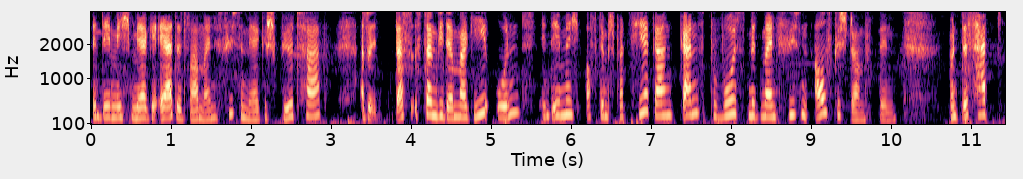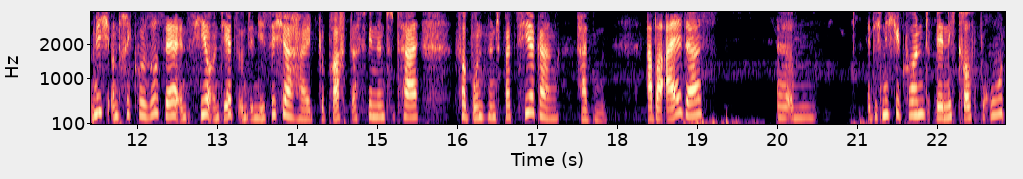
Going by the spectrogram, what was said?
indem ich mehr geerdet war, meine Füße mehr gespürt habe. Also das ist dann wieder Magie und indem ich auf dem Spaziergang ganz bewusst mit meinen Füßen aufgestampft bin. Und das hat mich und Rico so sehr ins Hier und Jetzt und in die Sicherheit gebracht, dass wir einen total verbundenen Spaziergang hatten. Aber all das ähm, hätte ich nicht gekonnt, wenn ich drauf beruht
